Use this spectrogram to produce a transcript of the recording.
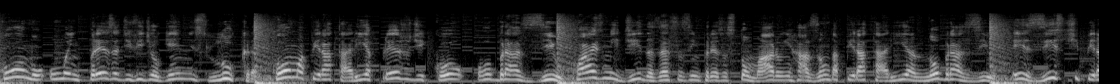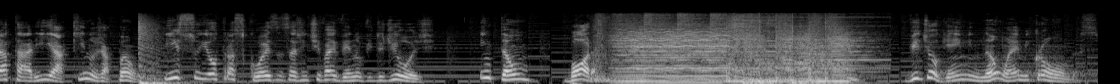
Como uma empresa de videogames lucra? Como a pirataria prejudicou o Brasil? Quais medidas essas empresas tomaram em razão da pirataria no Brasil? Existe pirataria aqui no Japão? Isso e outras coisas a gente vai ver no vídeo de hoje. Então, bora! Videogame não é micro-ondas.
